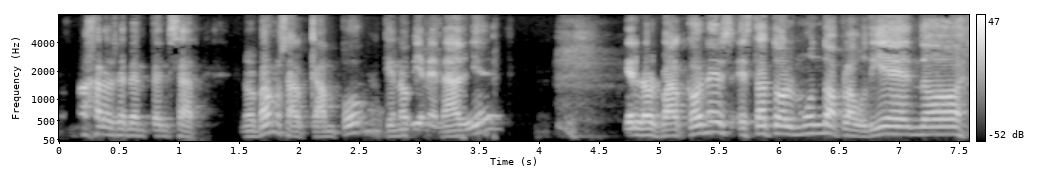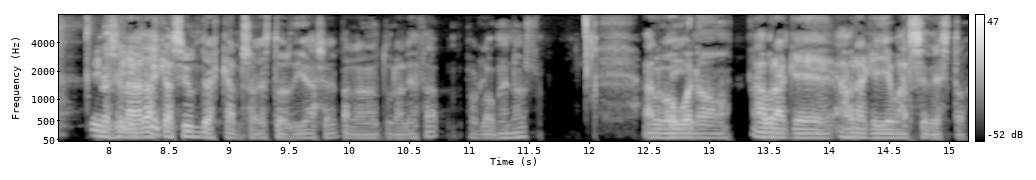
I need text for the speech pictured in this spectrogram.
los pájaros deben pensar, nos vamos al campo, que no viene nadie, en los balcones está todo el mundo aplaudiendo. No la verdad es que ha sido un descanso estos días ¿eh? para la naturaleza, por lo menos. Algo bueno habrá que, habrá que llevarse de esto.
